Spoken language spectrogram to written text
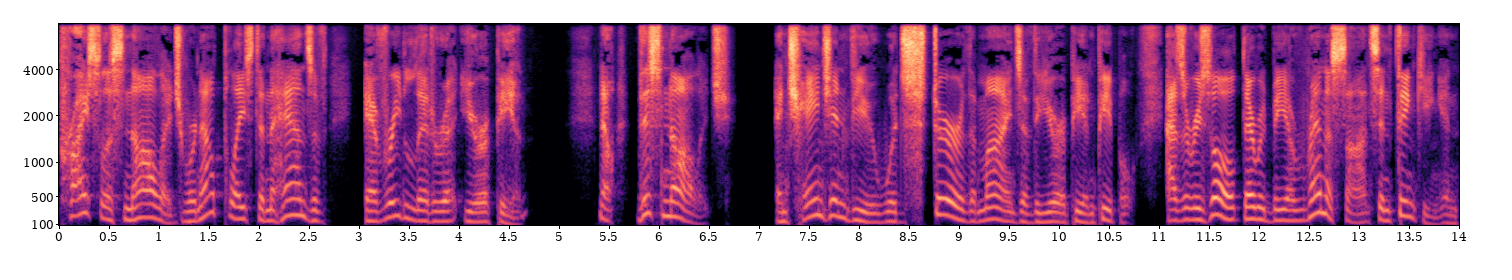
priceless knowledge were now placed in the hands of every literate European. Now, this knowledge and change in view would stir the minds of the European people. As a result, there would be a renaissance in thinking in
